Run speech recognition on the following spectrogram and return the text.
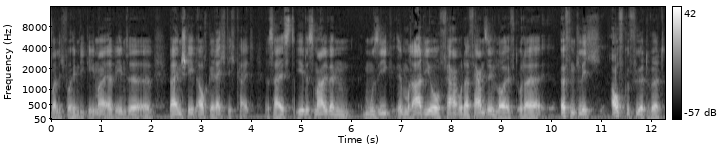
weil ich vorhin die GEMA erwähnte, äh, da entsteht auch Gerechtigkeit. Das heißt, jedes Mal, wenn Musik im Radio oder Fernsehen läuft oder öffentlich aufgeführt wird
